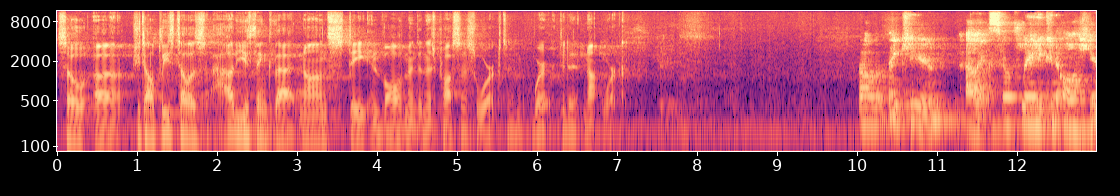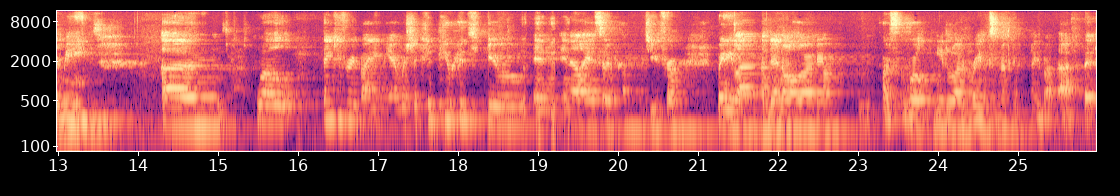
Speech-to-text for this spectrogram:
So, uh, Sheetal, please tell us how do you think that non-state involvement in this process worked, and where did it not work? Oh, thank you, Alex. Hopefully you can all hear me. Um, well, thank you for inviting me. I wish I could be with you in, in LA instead of coming to you from rainy London, although I know parts of the world need a lot of rain, so I'm not going to complain about that. But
